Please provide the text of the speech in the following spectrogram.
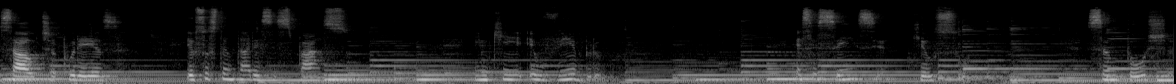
Salte a pureza, eu sustentar esse espaço em que eu vibro essa essência que eu sou. Santosha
